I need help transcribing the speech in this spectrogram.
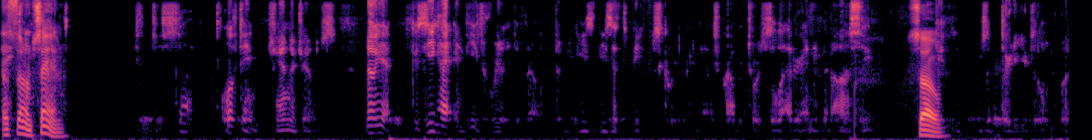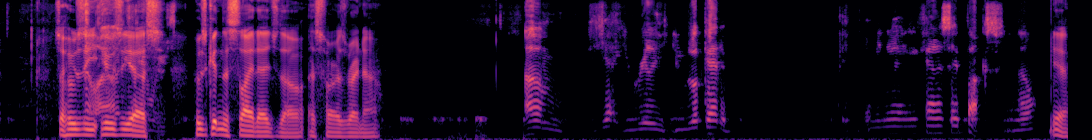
that's what I'm saying. Just. Loved him, Chandler Jones. No, yeah, because he had, and he's really developed. I mean, he's he's at the peak of his career right now. He's probably towards the latter end of it, honestly. So He's like 30 years old, but so who's the No, who's the uh, understand s- what you're who's getting the slight edge though as far as right now? Um, yeah, you really you look at it. I mean, yeah, you kind of say Bucks, you know, Yeah,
